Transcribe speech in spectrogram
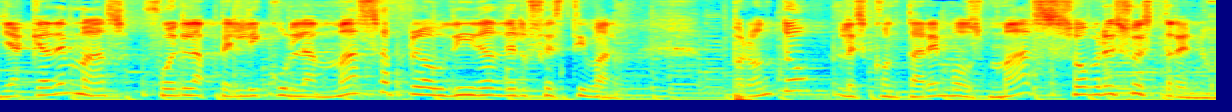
ya que además fue la película más aplaudida del festival. Pronto les contaremos más sobre su estreno.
